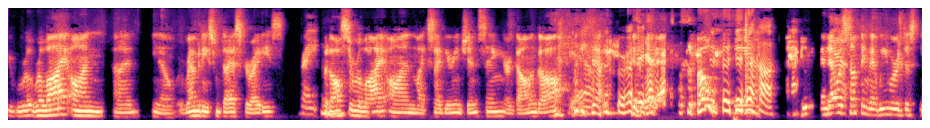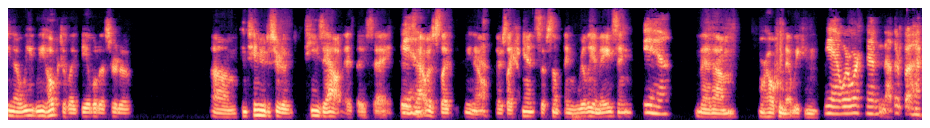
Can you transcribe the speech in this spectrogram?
re- rely on uh, you know remedies from Dioscorides, right but Mhm. also rely on like Siberian ginseng or galangal. Yeah. Because they had access to both yeah. and that was something that we were just you know we we hope to like be able to sort of um continue to sort of tease out as they say. Yeah. that was like you know there's like hints of something really amazing yeah that um we're hoping that we can yeah we're working on another book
